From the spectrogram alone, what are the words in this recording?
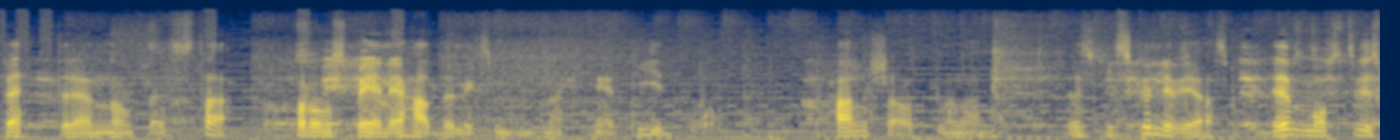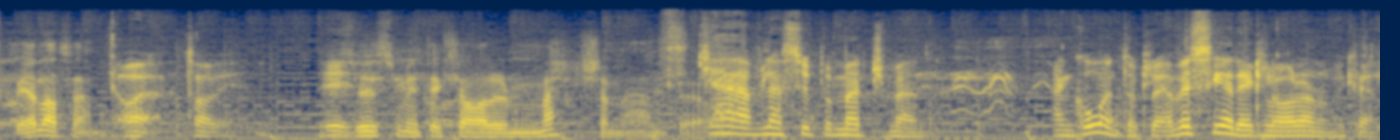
bättre än de flesta på de spel jag hade liksom lagt ner tid på. Punch-Out bland annat. Det skulle vi ha spelat. Det måste vi spela sen. Ja, ja, tar vi. Det Du som inte klarar matchen man. tror jag. Jävla supermatchman. Han går inte att klara. Jag vill se dig klara honom ikväll.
